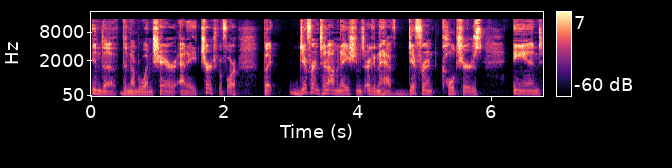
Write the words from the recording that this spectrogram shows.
in the, the number one chair at a church before, but different denominations are going to have different cultures and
